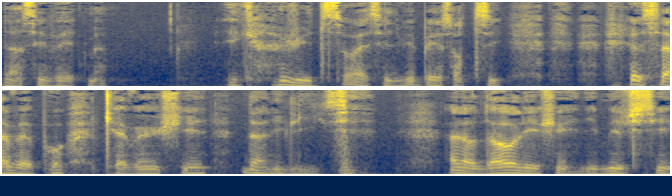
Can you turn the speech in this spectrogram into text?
dans, ses vêtements. Et quand j'ai dit ça, s'est levée, puis elle est sortie. Je ne savais pas qu'il y avait un chien dans l'église. Alors, dehors les chiens, les magiciens,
